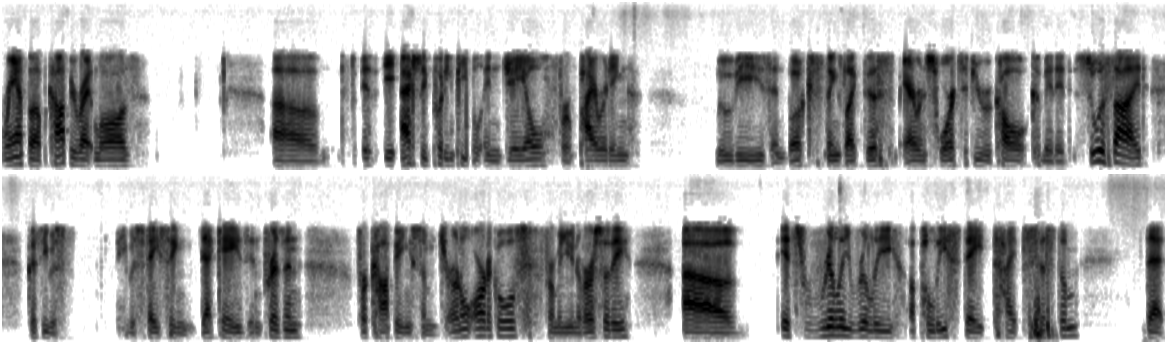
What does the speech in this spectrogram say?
ramp up copyright laws. Uh, it, it actually putting people in jail for pirating movies and books, things like this. Aaron Swartz, if you recall, committed suicide because he was he was facing decades in prison for copying some journal articles from a university. Uh, it's really, really a police state type system that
